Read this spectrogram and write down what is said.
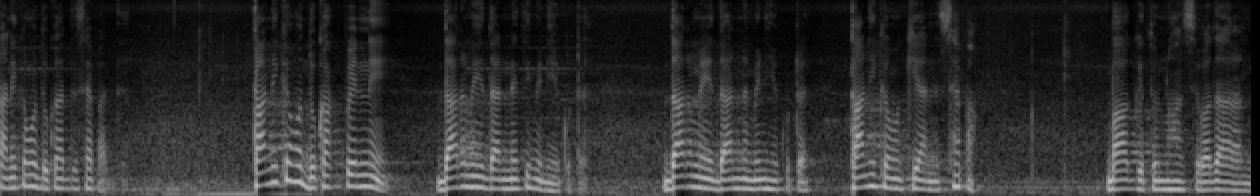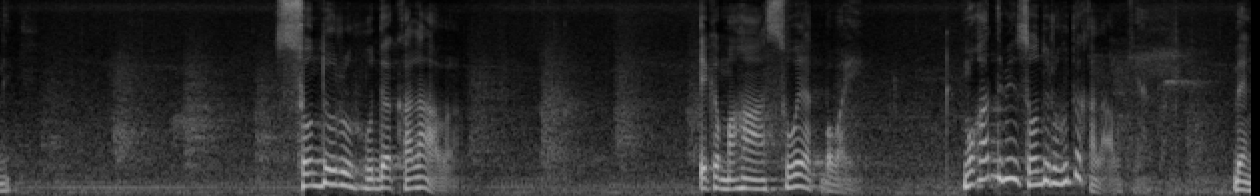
තනිකම දුකක්ද සැපද තනිකම දුකක් වෙන්නේ ධර්මයේ දන්නේ නැති මිනිහෙකුට. ධර්මයේ දන්න මිනිහෙකුට තනිකම කියන්නේ සැපක්. භාග්‍යතුන් වහන්සේ වදාරන්නේ සොඳුරු හුද කලාව. ඒක මහා සෝයක් බවයි. මොකද්ද මේ සොඳුරු හුද කලාව කියන්නේ? දැන්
